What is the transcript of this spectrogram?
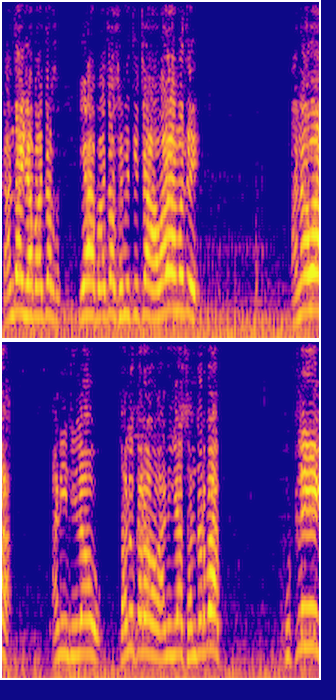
कांदा या बाजार या बाजार समितीच्या आवारामध्ये आणावा आणि निलाव चालू करावा. आणि या संदर्भात कुठलीही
